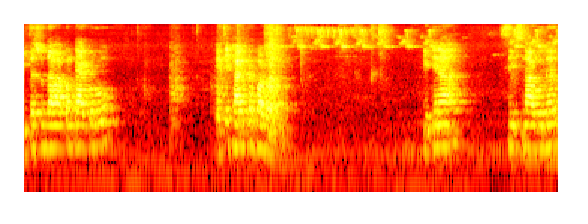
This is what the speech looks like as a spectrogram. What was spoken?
इथं सुद्धा आपण काय करू? याचे फॅक्टर पाडू आपण. किती ना? सिक्स ना अगोदर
